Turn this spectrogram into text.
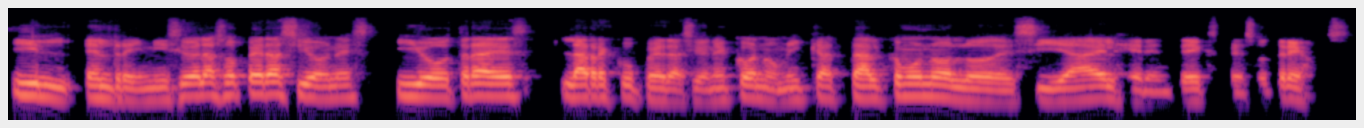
y el reinicio de las operaciones y otra es la recuperación económica, tal como nos lo decía el gerente de Expreso Trejos.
